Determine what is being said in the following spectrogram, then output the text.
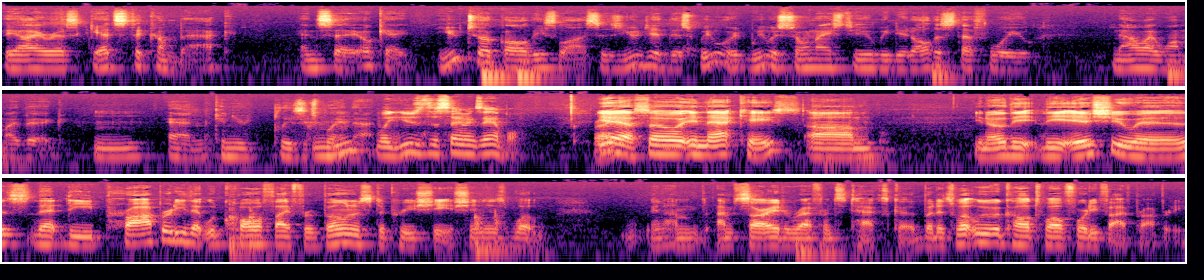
the IRS gets to come back and say, "Okay, you took all these losses. You did this. We were we were so nice to you. We did all this stuff for you. Now I want my vig." Mhm. And can you please explain Mhm. that? We'll use the same example. right? Yeah, so in that case, um, you know, the, the issue is that the property that would qualify for bonus depreciation is what, and I'm, I'm sorry to reference the tax code, but it's what we would call 1245 property.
